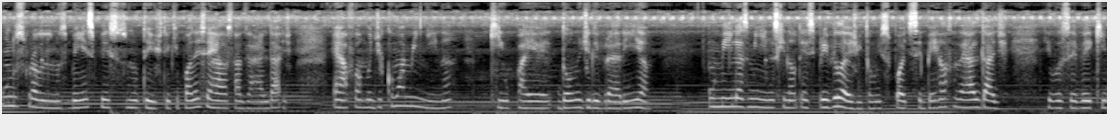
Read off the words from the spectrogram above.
Um dos problemas bem explícitos no texto e que podem ser relacionados à realidade é a forma de como a menina que o pai é dono de livraria, humilha as meninas que não têm esse privilégio. Então isso pode ser bem relacionado à realidade. E você vê que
